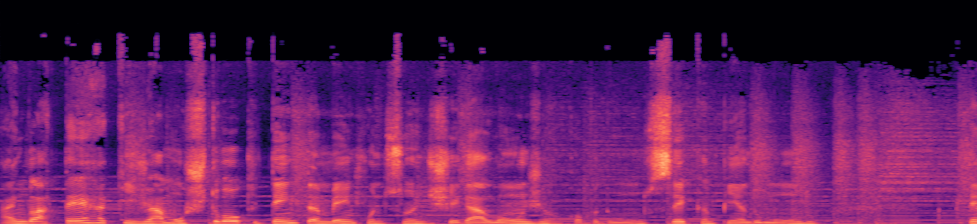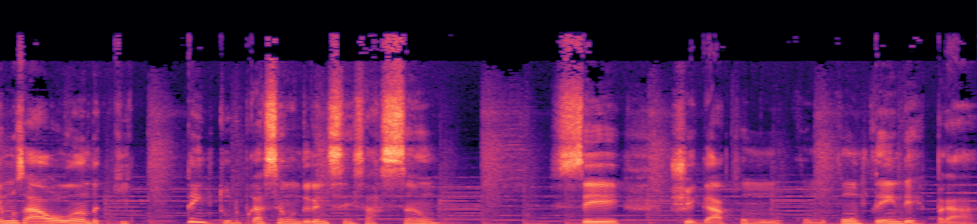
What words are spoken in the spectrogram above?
A Inglaterra que já mostrou que tem também condições de chegar longe na Copa do Mundo, ser campeã do mundo. Temos a Holanda que tem tudo para ser uma grande sensação, ser chegar como como contender para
